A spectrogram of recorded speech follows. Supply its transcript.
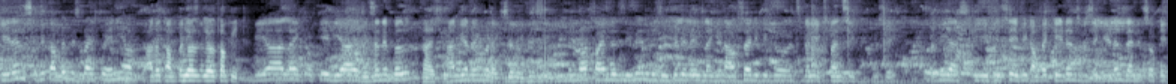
Cadence, if you compare this price to any of other companies, you all you all compete. we are like okay, we are reasonable, and we are doing good actually. You see, you will not find this even this ukulele is like in outside. If you go, it's very expensive. You see, but yes, we, if you say if you compare Cadence, if you say Cadence, then it's okay.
